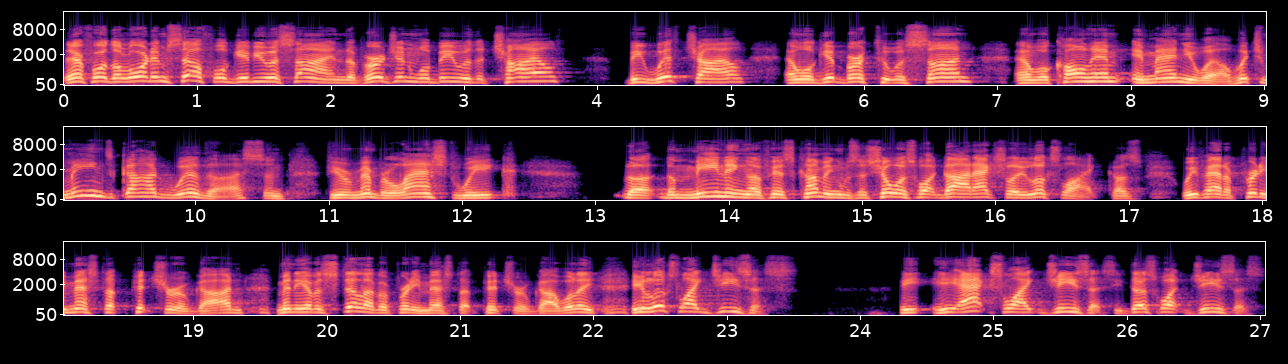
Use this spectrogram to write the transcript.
Therefore, the Lord Himself will give you a sign. The virgin will be with a child, be with child, and will give birth to a son, and we'll call him Emmanuel, which means God with us. And if you remember last week, the, the meaning of his coming was to show us what God actually looks like, because we've had a pretty messed up picture of God. Many of us still have a pretty messed up picture of God. Well, he, he looks like Jesus. He, he acts like Jesus. He does what Jesus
